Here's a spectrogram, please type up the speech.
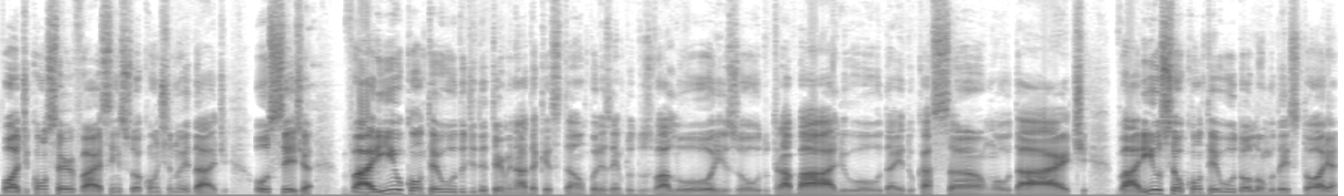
pode conservar-se em sua continuidade. Ou seja, varia o conteúdo de determinada questão, por exemplo, dos valores, ou do trabalho, ou da educação, ou da arte, varia o seu conteúdo ao longo da história,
